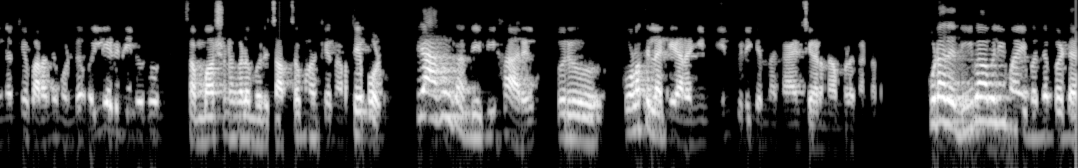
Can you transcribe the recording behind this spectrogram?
എന്നൊക്കെ പറഞ്ഞുകൊണ്ട് വലിയ രീതിയിലൊരു സംഭാഷണങ്ങളും ഒരു ചർച്ചകളൊക്കെ നടത്തിയപ്പോൾ രാഹുൽ ഗാന്ധി ബീഹാറിൽ ഒരു കുളത്തിലൊക്കെ ഇറങ്ങി മീൻ പിടിക്കുന്ന കാഴ്ചയാണ് നമ്മൾ കണ്ടത്. കൂടാതെ ദീപാവലിയുമായി ബന്ധപ്പെട്ട്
